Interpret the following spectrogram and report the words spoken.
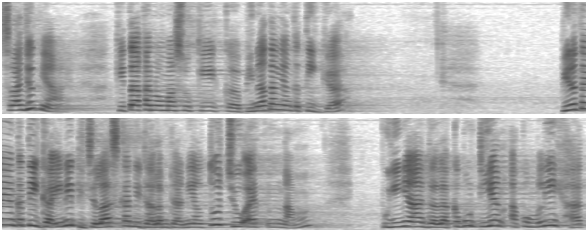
Selanjutnya, kita akan memasuki ke binatang yang ketiga. Binatang yang ketiga ini dijelaskan di dalam Daniel 7 ayat 6. Bunyinya adalah kemudian aku melihat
